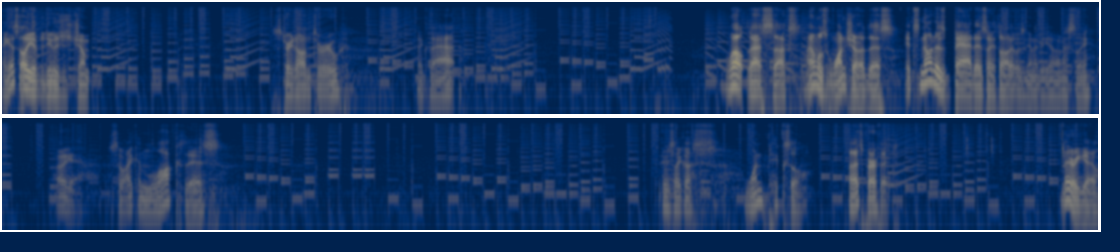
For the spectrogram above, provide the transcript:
I guess all you have to do is just jump straight on through, like that. Well, that sucks. I almost one-shotted this. It's not as bad as I thought it was going to be, honestly. Oh yeah, so I can lock this. There's like a one pixel. Oh, that's perfect. There we go.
